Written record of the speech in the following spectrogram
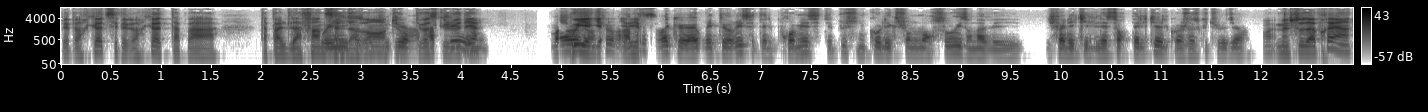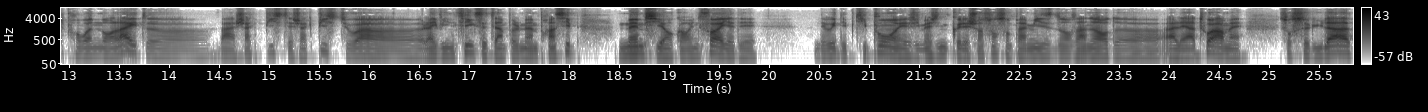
Papercut, c'est Papercut. T'as pas t'as pas la fin de celle d'avant. Tu, vois ce que je veux dire? Oui, c'est vrai que Every Theory c'était le premier, c'était plus une collection de morceaux. Ils en avaient il fallait qu'il les sorte tel quel, quoi, je vois ce que tu veux dire. même ceux d'après, hein, tu prends One More Light, euh, bah, chaque piste et chaque piste, tu vois. Euh, Live in Things, c'était un peu le même principe, même si, encore une fois, il y a des, des, oui, des petits ponts, et j'imagine que les chansons sont pas mises dans un ordre euh, aléatoire, mais sur celui-là,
